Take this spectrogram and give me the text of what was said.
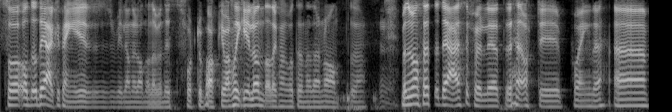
Så, og, det- og det er ikke penger William Nylander nødvendigvis får tilbake. I hvert fall ikke i lønn, da. Det kan godt hende det er noe annet. eh. Men uansett, det er selvfølgelig et eh, artig poeng, det. Uh,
